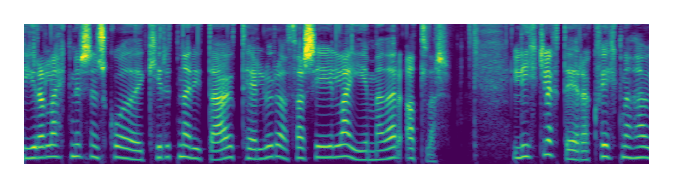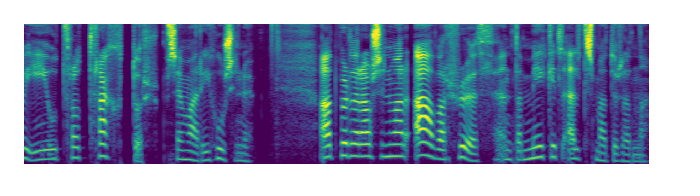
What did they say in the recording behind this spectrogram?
Dýralæknir sem skoðaði kýrnar í dag telur að það sé í lægi með þær allar. Líklegt er að kviknað hafi í út frá traktor sem var í húsinu. Atbörðarásin var afar hröð en það mikill eldsmatur þarna,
